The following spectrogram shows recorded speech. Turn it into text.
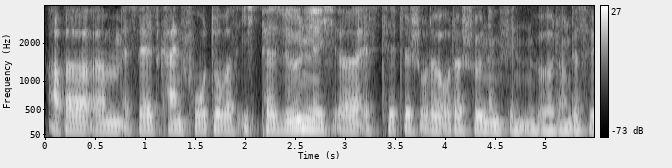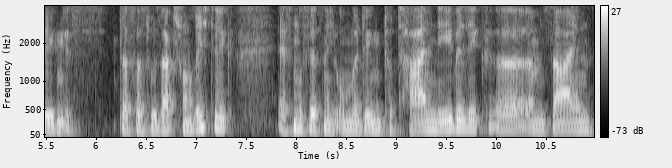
aber ähm, es wäre jetzt kein Foto, was ich persönlich äh, ästhetisch oder, oder schön empfinden würde. Und deswegen ist das, was du sagst, schon richtig. Es muss jetzt nicht unbedingt total nebelig äh, sein,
